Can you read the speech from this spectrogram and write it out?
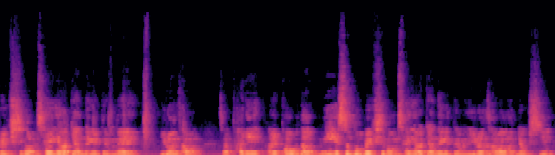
맥시멈 3개밖에 안 되기 때문에 이런 상황. 자, 8이 알파보다 위에 있어도 맥시멈 3개밖에 안 되기 때문에 이런 상황은 역시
